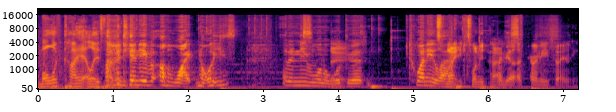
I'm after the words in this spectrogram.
Molokai L8 I didn't even a white noise. I didn't even want to look at it. 20 left. 20, 20 20 left, 20, 20.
